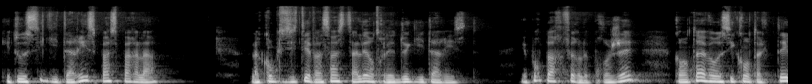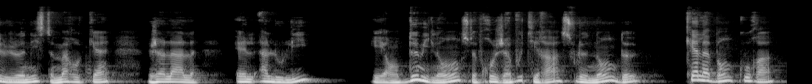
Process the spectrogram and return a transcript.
qui est aussi guitariste, passe par là. La complicité va s'installer entre les deux guitaristes. Et pour parfaire le projet, Quentin va aussi contacter le violoniste marocain Jalal El Alouli, et en 2011, le projet aboutira sous le nom de Calaban Koura.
